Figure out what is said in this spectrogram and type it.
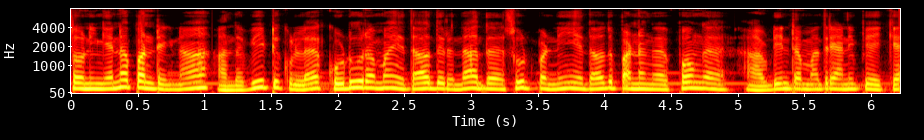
ஸோ நீங்கள் என்ன பண்ணுறீங்கன்னா அந்த வீட்டுக்குள்ள கொடூரமாக ஏதாவது இருந்தால் அதை சூட் பண்ணி ஏதாவது பண்ணுங்க போங்க அப்படின்ற மாதிரி அனுப்பி வைக்க.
